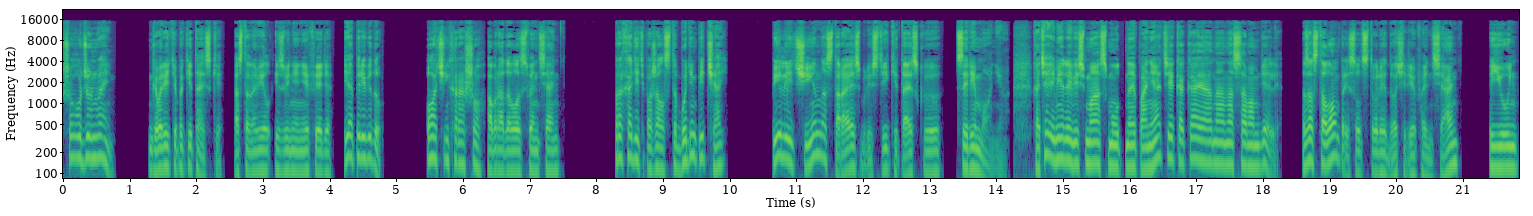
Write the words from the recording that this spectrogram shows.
Шоу Джунвэнь. Говорите по-китайски», — остановил извинение Федя. «Я переведу». «Очень хорошо», — обрадовалась Фэнсянь. «Проходите, пожалуйста, будем пить чай». Пили чинно, стараясь блюсти китайскую церемонию, хотя имели весьма смутное понятие, какая она на самом деле. За столом присутствовали дочери Фэнсянь, Юнь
